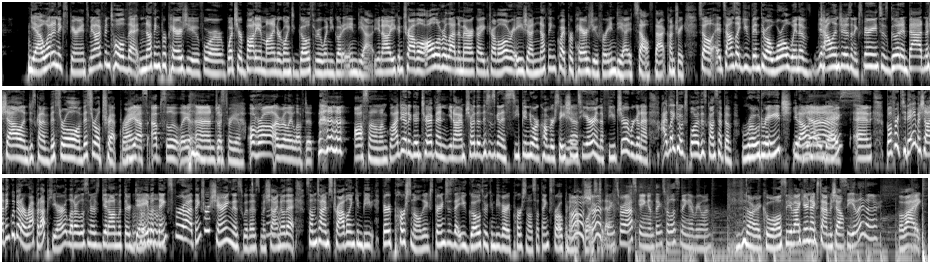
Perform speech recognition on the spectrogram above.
Yeah, what an experience. I mean, I've been told that nothing prepares you for what your body and mind are going to go through when you go to India. You know, you can travel all over Latin America, you can travel all over Asia, and nothing quite prepares you for India itself, that country. So it sounds like you've been through a whirlwind of challenges and experiences, good and bad, Michelle, and just kind of visceral, a visceral trip, right? Yes, absolutely. And Good just for you. overall, I really loved it. Awesome. I'm glad you had a good trip. And, you know, I'm sure that this is going to seep into our conversations Yes. here in the future. We're going to, I'd like to explore this concept of road rage, you know, another day. And, but for today, Michelle, I think we better wrap it up here. Let our listeners get on with their day. but thanks for, uh, thanks for sharing this with us, Michelle. I know that sometimes traveling can be very personal. The experiences that you go through can be very personal. So thanks for opening oh, up for us sure. today. Thanks for asking and thanks for listening, everyone. All right, cool. I'll see you back here next time, Michelle. See you later. Bye bye.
